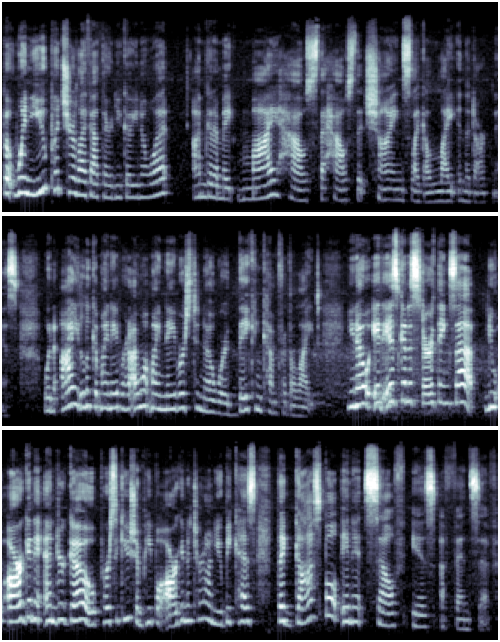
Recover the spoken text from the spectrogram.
But when you put your life out there and you go, you know what? I'm going to make my house the house that shines like a light in the darkness. When I look at my neighborhood, I want my neighbors to know where they can come for the light. You know, it is going to stir things up. You are going to undergo persecution. People are going to turn on you because the gospel in itself is offensive.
